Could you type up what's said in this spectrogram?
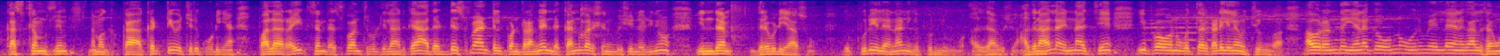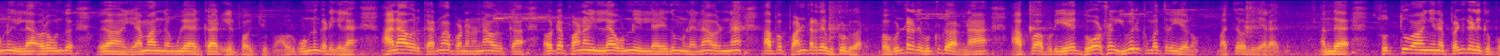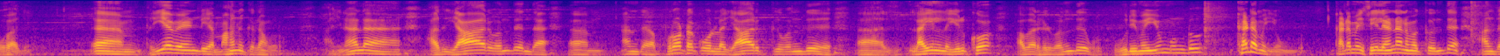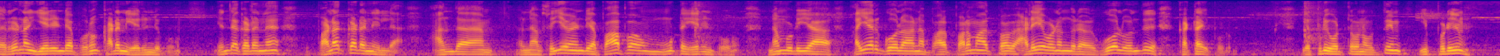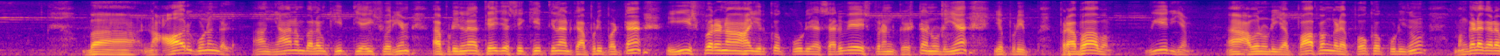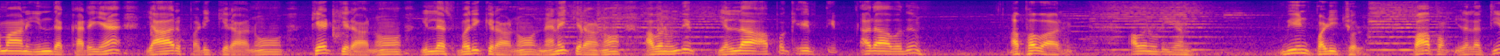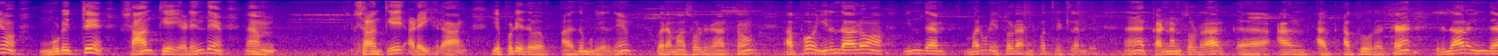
கஸ்டம்ஸும் நமக்கு க கட்டி வச்சிருக்கக்கூடிய பல ரைட்ஸ் அண்ட் ரெஸ்பான்சிபிலிட்டிலாம் இருக்கு. அதை டிஸ்மேண்டில் பண்ணுறாங்க இந்த கன்வர்ஷன் மிஷினரியும் இந்த திரவிடியாசும். இது புரியலைன்னா நீங்கள் புரிஞ்சுக்கணும். அதுதான் விஷயம். அதனால என்னாச்சு? இப்போ ஒன்று ஒருத்தர் கடையில வச்சுக்கோங்க. அவர் வந்து எனக்கு ஒன்றும் உரிமை இல்லை எனக்கு ஒன்றும் இல்லை. அவர் வந்து ஏமாந்தவங்களே இருக்கார் இருப்பா வச்சுப்போம். அவருக்கு ஒன்றும் கிடைக்கல. ஆனால் அவர் கர்மா பண்ணணும்னா அவருக்கு அவர்கிட்ட பணம் இல்லை ஒன்றும் இல்லை எதுவும் இல்லைன்னா அவர் என்ன? அப்போ பண்ணுறதை விட்டுவிடுவார் இப்போ விடுறதை விட்டுவிட்டார்னா அப்போ அப்படியே தோஷம் இவருக்கு மாத்திரம் ஏறும். மற்றவர்களுக்கு ஏறாது. அந்த சொத்து வாங்கின பெண்களுக்கு போகாது. செய்ய வேண்டிய மகனுக்கு தான் வரும். அதனால் அது யார் வந்து இந்த அந்த புரோட்டோக்கோலில் யாருக்கு வந்து லைனில் இருக்கோ அவர்கள் வந்து உரிமையும் உண்டு கடமையும் உண்டு. கடமை செய்யலைன்னா நமக்கு வந்து அந்த ரிணம் ஏறிண்டே போகிறோம் கடன் ஏறிண்டே போகும். எந்த கடனை? பணக்கடன் இல்லை. அந்த நாம் செய்ய வேண்டிய பாப்பம் மூட்டை ஏறின்னு போகும். நம்முடைய ஹையர் கோலான ப பரமாத்மாவை அடைய வேணுங்கிற கோல் வந்து கட்டாயப்படும் எப்படி ஒருத்தவனை ஒத்து இப்படியும் ஆறு குணங்கள். ஞானம் பலம் கீர்த்தி ஐஸ்வர்யம் அப்படின்லாம் தேஜஸ்வி கீர்த்திலாம் இருக்குது அப்படிப்பட்ட ஈஸ்வரனாக இருக்கக்கூடிய சர்வேஸ்வரன் கிருஷ்ணனுடைய எப்படி பிரபாவம் வீரியம். அவனுடைய பாபங்களை போக்கக்கூடியதும் மங்களகரமான இந்த கதையை யார் படிக்கிறானோ கேட்கிறானோ இல்லை ஸ்மரிக்கிறானோ நினைக்கிறானோ அவன் வந்து எல்லா அப்பகீர்த்தி அதாவது அப்பவாரம் அவனுடைய வீண் பழிச்சொல் பாப்பம் இதெல்லாத்தையும் முடித்து சாந்தியை அடைந்து சாந்தியை அடைகிறான். எப்படி இதை அது முடியாது வரமா சொல்கிற அர்த்தம். அப்போது இருந்தாலும் இந்த மறுபடியும் சொல்கிறார் முப்பத்தி எட்டுலேருந்து கண்ணன் சொல்கிறார் அக்ரூர்கிட்ட இருந்தாலும் இந்த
